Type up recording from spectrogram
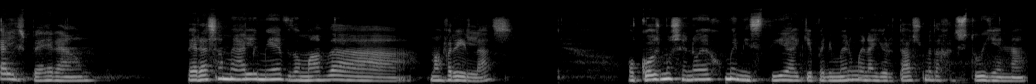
Καλησπέρα. Περάσαμε άλλη μια εβδομάδα μαυρίλας. Ο κόσμος ενώ έχουμε νηστεία και περιμένουμε να γιορτάσουμε τα Χριστούγεννα,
